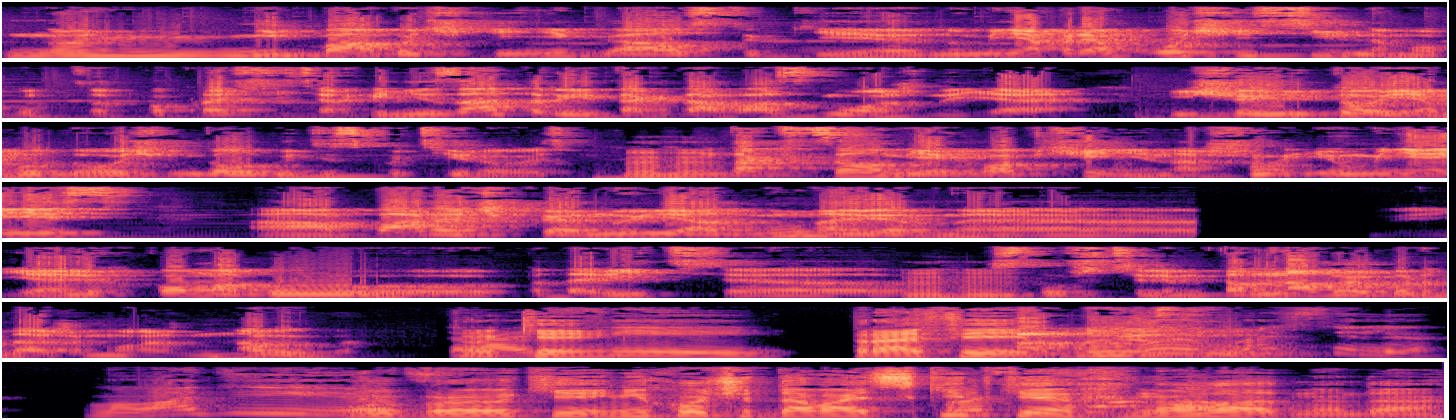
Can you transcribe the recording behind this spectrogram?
но ни бабочки, ни галстуки, ну, меня прям очень сильно могут попросить организаторы, и тогда, возможно, я еще и то я буду очень долго дискутировать. Uh-huh. Но так в целом я их вообще не ношу, и у меня есть а, парочка, ну и одну, наверное, я легко могу подарить э, uh-huh. слушателям. Там на выбор даже можно, на выбор. Окей. Okay. Трофей. Одну из двух. Молодец. Вы, окей, не хочет давать скидки, ну ладно, да.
